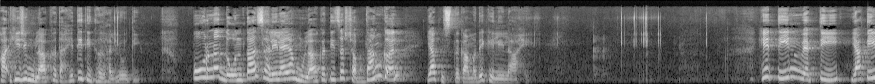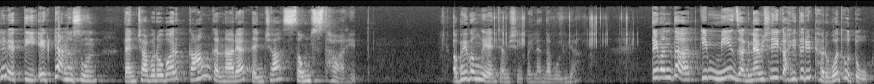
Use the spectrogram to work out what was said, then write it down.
हा ही जी मुलाखत आहे ती तिथं झाली होती. पूर्ण दोन तास झालेल्या या मुलाखतीचं शब्दांकन या पुस्तकामध्ये केलेलं आहे. हे तीन व्यक्ती या तीन व्यक्ती एकट्या नसून त्यांच्याबरोबर काम करणाऱ्या त्यांच्या संस्था आहेत. अभयभंग यांच्याविषयी पहिल्यांदा बोलूया. ते म्हणतात की मी जगण्याविषयी काहीतरी ठरवत होतो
